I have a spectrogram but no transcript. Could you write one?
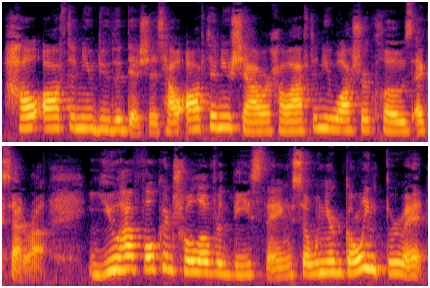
how often you do the dishes, how often you shower, how often you wash your clothes, etc. You have full control over these things. So when you're going through it,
